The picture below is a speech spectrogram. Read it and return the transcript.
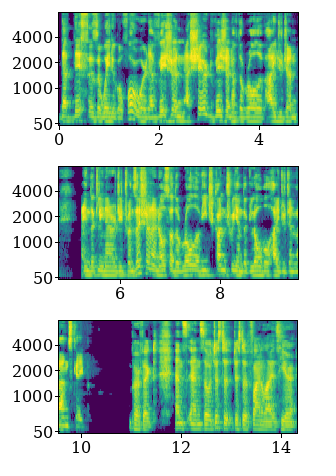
that this is a way to go forward a vision a shared vision of the role of hydrogen in the clean energy transition and also the role of each country in the global hydrogen landscape Perfect. And and so just to just to finalize here,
